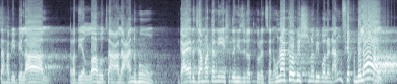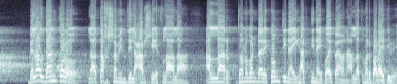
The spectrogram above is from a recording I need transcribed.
সাহাবি বেলাল রাদিয়াল্লাহু তাআলা আনহু গায়ের জামাটা নিয়ে শুধু হিজরত করেছেন। উনাকেও বিশ্বনবী বলেন, আংফিক বেলাল বেলাল দান করো। লা তাখশা মিন যিল আরশি ইখলালা। আল্লাহর ধনভাণ্ডারে কমতি নাই, ঘাটতি নাই, ভয় পাও না, আল্লাহ তোমার বাড়াই দিবে।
